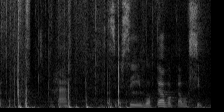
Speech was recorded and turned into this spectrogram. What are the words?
10นะคะ14บวก9บวก9บวก10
